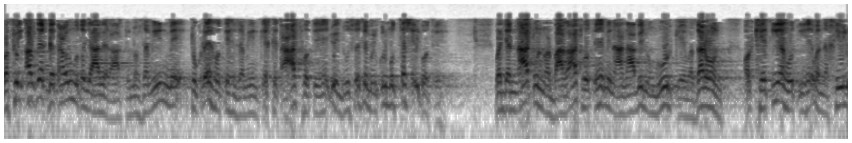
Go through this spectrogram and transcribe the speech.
वह फिल अर्द कताउन मुतजावरात। ज़मीन में टुकड़े होते हैं, ज़मीन के कितात होते हैं, जो एक दूसरे से बिल्कुल मुतसिल होते हैं। वह जन्नात उन और बागात होते हैं, मिन अंगूर के, व जरउन और खेतियाँ होती हैं वह नखील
